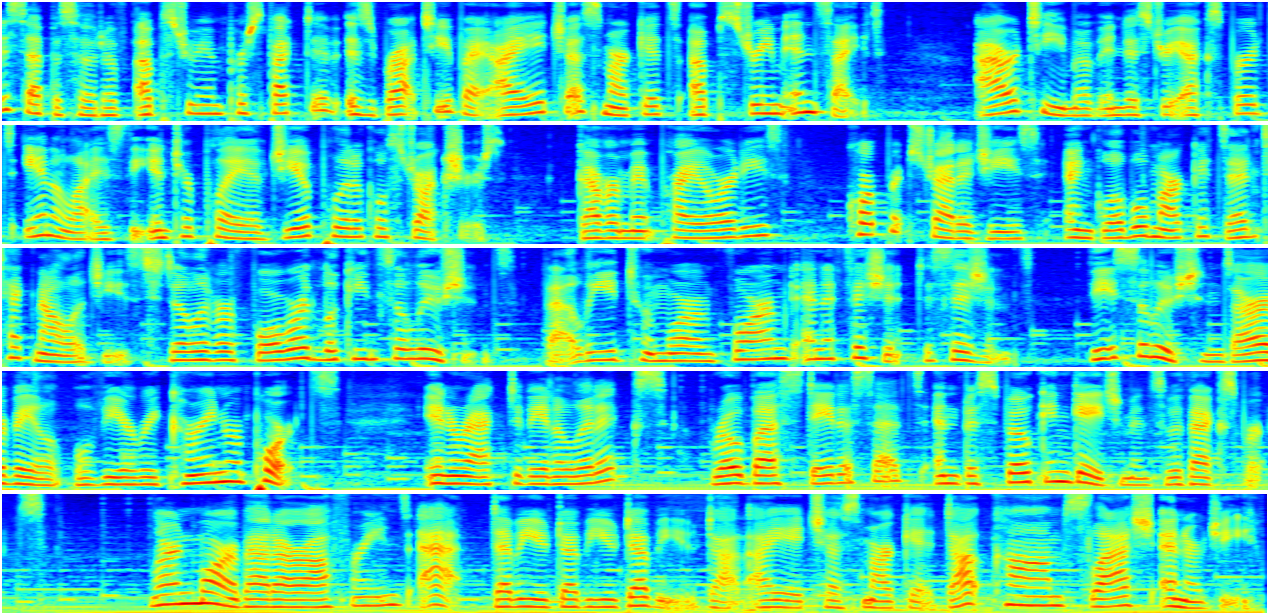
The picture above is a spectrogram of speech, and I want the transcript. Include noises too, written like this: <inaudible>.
This episode of Upstream Perspective is brought to you by IHS Markit's Upstream Insight. Our team of industry experts analyze the interplay of geopolitical structures, government priorities, corporate strategies, and global markets and technologies to deliver forward looking solutions that lead to more informed and efficient decisions. These solutions are available via recurring reports, interactive analytics, robust data sets, and bespoke engagements with experts. Learn more about our offerings at www.ihsmarkit.com/energy.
